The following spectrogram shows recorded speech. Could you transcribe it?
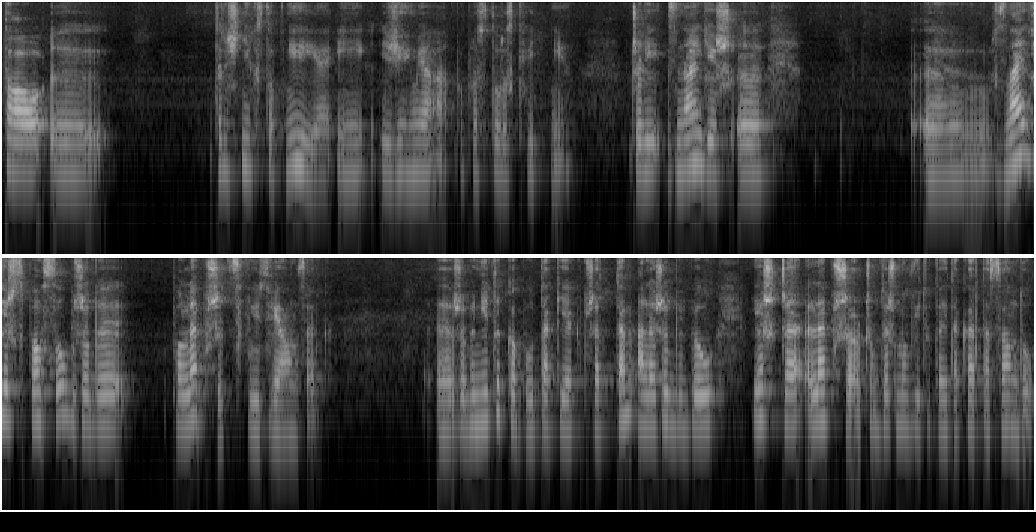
to y, ten śnieg stopnieje i ziemia po prostu rozkwitnie. Czyli znajdziesz, y, y, znajdziesz sposób, żeby polepszyć swój związek. Żeby nie tylko był taki jak przedtem, ale żeby był jeszcze lepszy, o czym też mówi tutaj ta karta sądu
